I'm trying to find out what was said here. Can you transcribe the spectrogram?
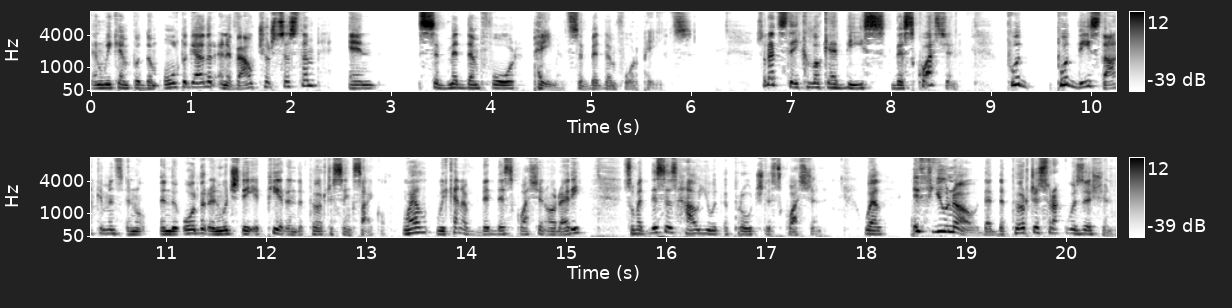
then we can put them all together in a voucher system and submit them for payments, submit them for payments. So let's take a look at these, this question. Put, put these documents in, in the order in which they appear in the purchasing cycle. Well, we kind of did this question already. So, but this is how you would approach this question. Well, if you know that the purchase requisition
